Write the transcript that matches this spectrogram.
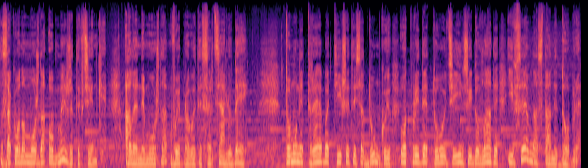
Законом можна обмежити вчинки, але не можна виправити серця людей. Тому не треба тішитися думкою, от прийде той чи інший до влади, і все в нас стане добре.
